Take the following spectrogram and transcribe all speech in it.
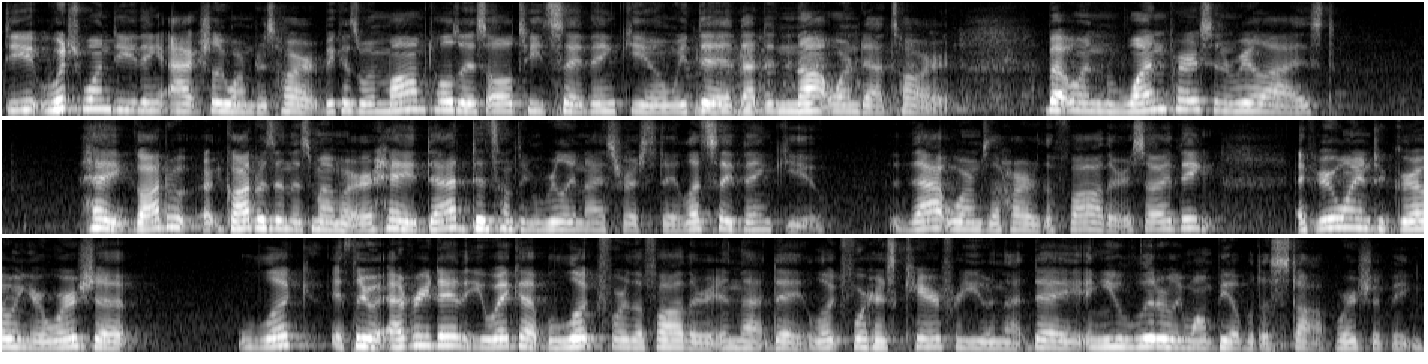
Do you, which one do you think actually warmed his heart? Because when mom told us all to say thank you and we did that mm-hmm. did not warm dad's heart. But when one person realized hey, God, God was in this moment, or hey, Dad did something really nice for us today. Let's say thank you. That warms the heart of the Father. So I think if you're wanting to grow in your worship, look through every day that you wake up, look for the Father in that day. Look for His care for you in that day, and you literally won't be able to stop worshiping,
